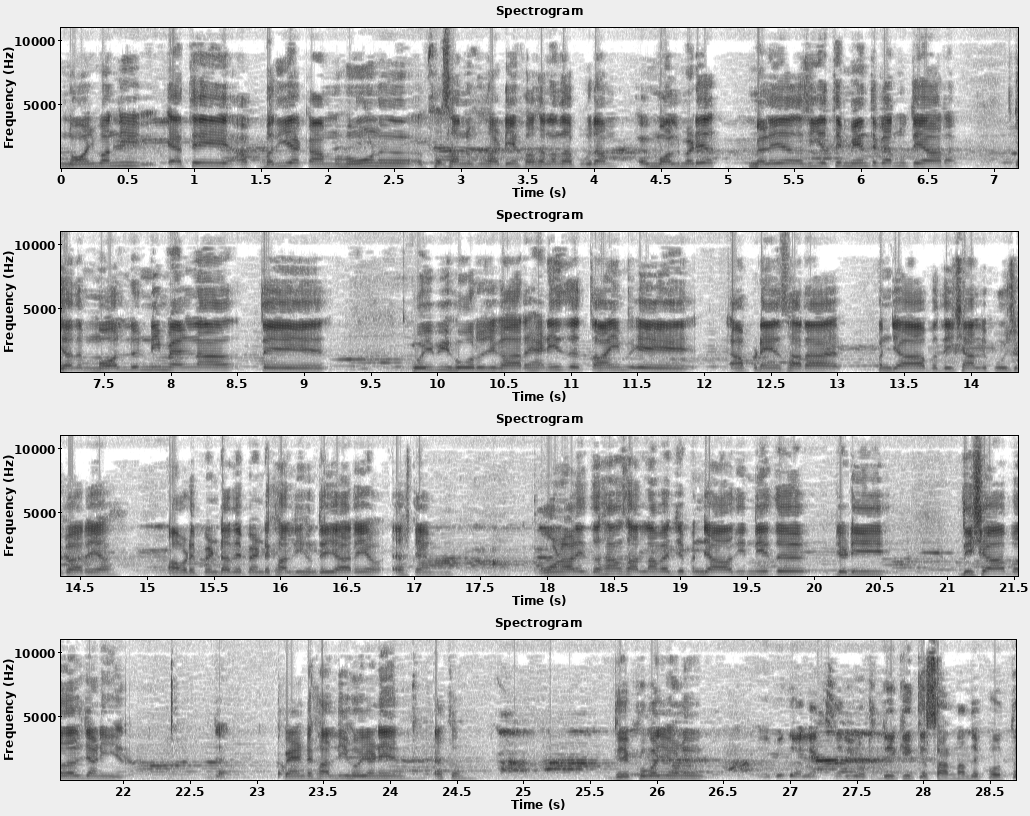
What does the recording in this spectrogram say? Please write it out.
ਨੌਜਵਾਨੀ ਇੱਥੇ ਆ- ਵਧੀਆ ਕੰਮ ਹੋਣ ਫ- ਸਾਨੂੰ ਸਾਡੀਆਂ ਫਸਲਾਂ ਦਾ ਪੂਰਾ ਮੁੱਲ ਮਿਲੇ ਮਿਲੇ ਅਸੀਂ ਇੱਥੇ ਮਿਹਨਤ ਕਰਨ ਨੂੰ ਤਿਆਰ ਆ ਜਦ ਮੁੱਲ ਨਹੀਂ ਮਿਲਣਾ ਤੇ ਕੋਈ ਵੀ ਹੋਰ ਰੁਜ਼ਗਾਰ ਹੈ ਨਹੀਂ ਤੇ ਤਾਂ ਹੀ ਇਹ ਆਪਣੇ ਸਾਰਾ ਪੰਜਾਬ ਵਿਦੇਸ਼ਾਂ ਵੱਲ ਕੂਚ ਕਰ ਰਿਹਾ। ਆਪਣੇ ਪਿੰਡਾਂ ਦੇ ਪਿੰਡ ਖਾਲੀ ਹੁੰਦੇ ਜਾ ਰਹੇ ਆ ਇਸ ਟਾਈਮ ਆਉਣ ਵਾਲੇ 10 ਸਾਲਾਂ ਵਿੱਚ ਪੰਜਾਬ ਦੀ ਨੀਤ ਜਿਹੜੀ ਦਿਸ਼ਾ ਬਦਲ ਜਾਣੀ ਆ। ਪਿੰਡ ਖਾਲੀ ਹੋ ਜਾਣੇ ਆ ਇੱਥੋਂ। ਦੇਖੋ ਭਾਈ ਹੁਣ। ਇਹ ਵੀ ਗੱਲ ਅਕਸਰ ਹੀ ਉੱਠਦੀ ਕਿ ਕਿਸਾਨਾਂ ਦੇ ਪੁੱਤ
